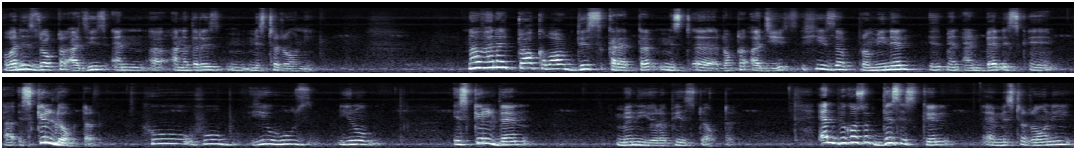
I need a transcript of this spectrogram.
one is dr aziz and uh, another is mr Ronny now when i talk about this character mr uh, dr aziz he is a prominent and well uh, skilled doctor who who he who's you know skilled than many European doctor. And because of this skill, uh, Mr. Ronny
